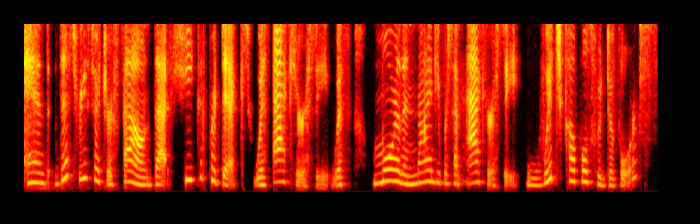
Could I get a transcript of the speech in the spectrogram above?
And this researcher found that he could predict with accuracy, with more than 90% accuracy, which couples would divorce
